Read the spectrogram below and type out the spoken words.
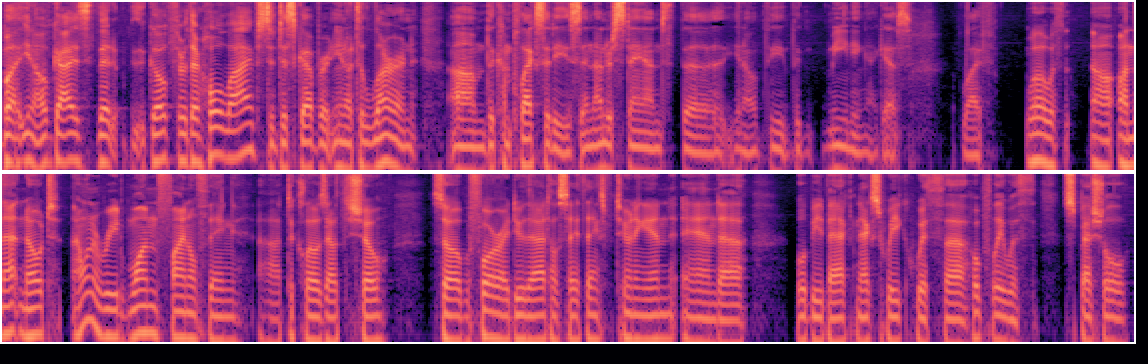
but you know guys that go through their whole lives to discover you know to learn um, the complexities and understand the you know the the meaning i guess of life Well, with uh, on that note, I want to read one final thing uh, to close out the show. So before I do that, I'll say thanks for tuning in, and uh, we'll be back next week with uh, hopefully with special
